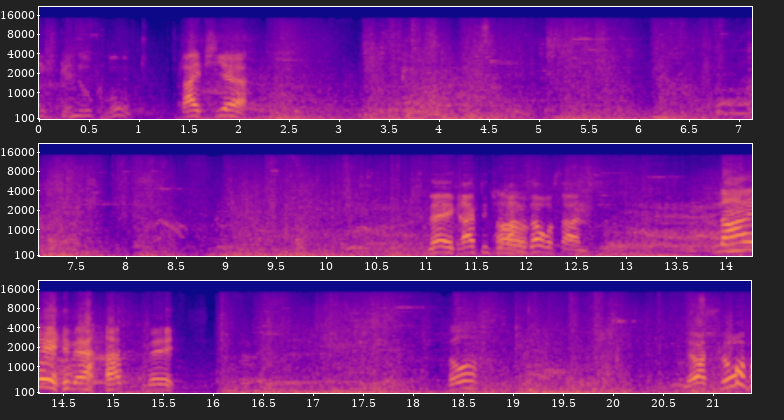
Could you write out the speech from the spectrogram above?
Nicht genug Mut. Bleib hier! Schnell, greif den Tyrannosaurus an. Nein, er hat mich! Los! Ja, was ist los?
